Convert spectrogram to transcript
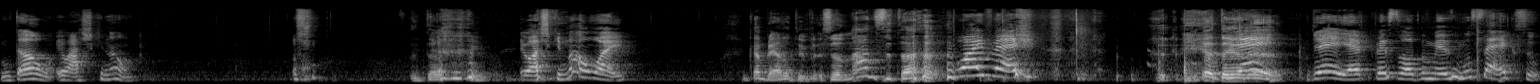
Então, eu acho que não. então, Eu acho que não, uai. Gabriela, eu tô impressionado, você tá. Uai, véi. Eu. Gay, gay é pessoa do mesmo sexo.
